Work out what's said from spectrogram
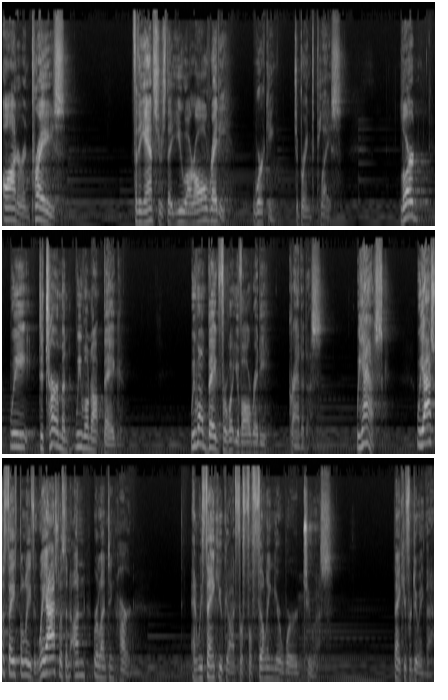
honor and praise for the answers that you are already working to bring to place. Lord, we determine we will not beg. We won't beg for what you've already granted us. We ask. We ask with faith believing. We ask with an unrelenting heart. And we thank you, God, for fulfilling your word to us. Thank you for doing that.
